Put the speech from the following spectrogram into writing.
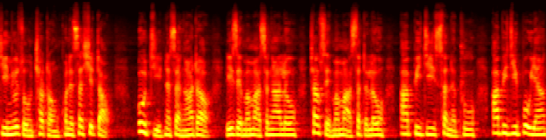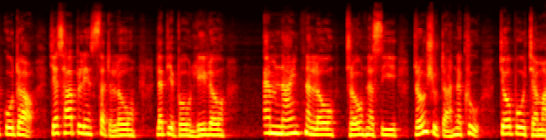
ကြည်မျိုးစုံ6088တောက်ပို့ကြည်25တောက်40မမ15လုံး60မမ17လုံး RPG 12ဖူး RPG ပို့ရန်6တောက်ရက်စားပလင်း17လုံးလက်ပစ်ဘုံ4လုံး M9 နှလုံး drone 2စီး drone shooter 2ခုကြောပိုးဂျမ်မာ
